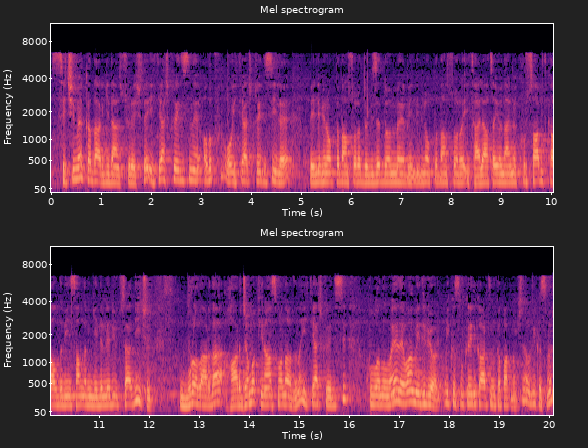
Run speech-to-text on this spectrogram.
seçime kadar giden süreçte ihtiyaç kredisini alıp o ihtiyaç kredisiyle belli bir noktadan sonra dövize dönme, belli bir noktadan sonra ithalata yönelme, kur sabit kaldı ve insanların gelirleri yükseldiği için buralarda harcama finansmanı adına ihtiyaç kredisi kullanılmaya devam ediliyor. Bir kısmı kredi kartını kapatmak için ama bir kısmı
